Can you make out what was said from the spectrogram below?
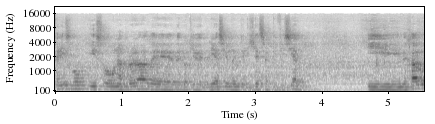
Facebook hizo una prueba de, lo que vendría siendo inteligencia artificial. Y dejaron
